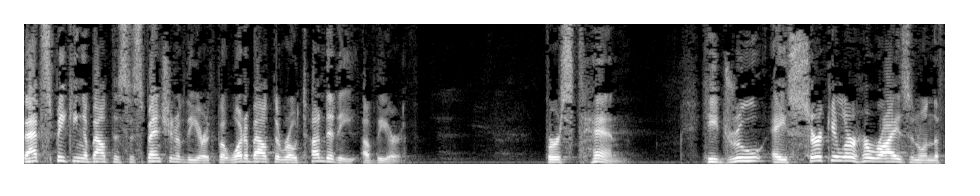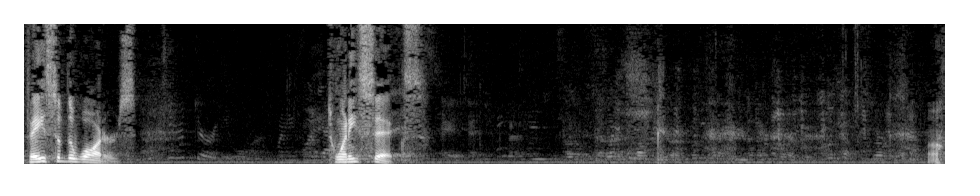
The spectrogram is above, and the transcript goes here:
That's speaking about the suspension of the earth, but what about the rotundity of the earth? Verse 10 he drew a circular horizon on the face of the waters. 26. Oh.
